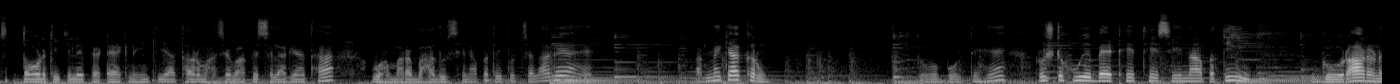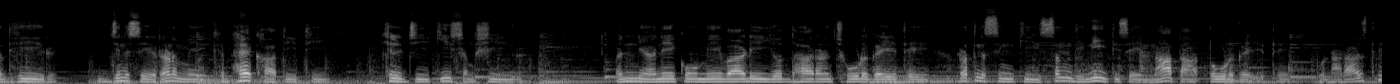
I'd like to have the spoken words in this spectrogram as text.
चित्तौड़ के किले पे अटैक नहीं किया था और वहाँ से वापस चला गया था, वो हमारा बहादुर सेनापति तो चला गया है। अब मैं क्या करूँ? तो वो बोलते हैं, रुष्ट हुए बैठे थे सेनापति गोरा रणधीर जिनसे रण में भय खाती थी खिलजी की शमशीर। अन्य अनेकों मेवाड़ी योद्धारण छोड़ गए थे। रत्न सिंह की संधि नीति से नाता तोड़ गए थे। वो नाराज़ थे।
